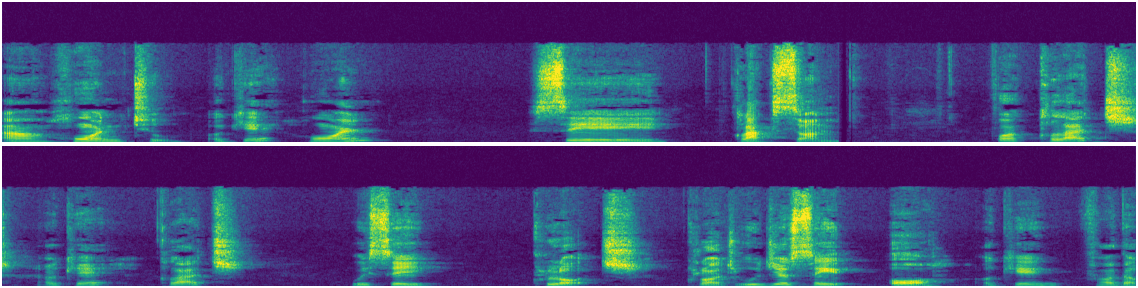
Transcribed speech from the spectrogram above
uh, horn too. Okay, horn, c'est klaxon. For clutch, okay, clutch, we say clutch, clutch. We just say oh, okay. For the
